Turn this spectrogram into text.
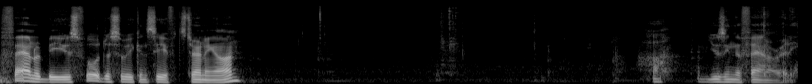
A fan would be useful just so we can see if it's turning on. Huh, I'm using the fan already.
